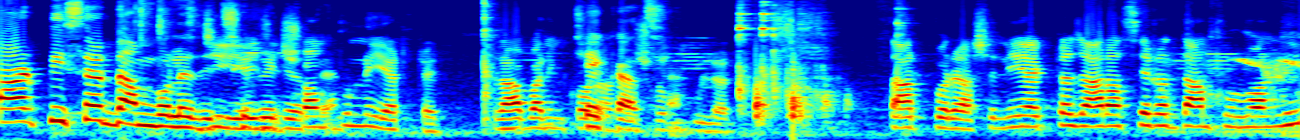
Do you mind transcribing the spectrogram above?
পার পিসের দাম বলে দিচ্ছি ভিডিওতে। সম্পূর্ণ এয়ারটাইট রাবারিং করা আছে। আছে। তারপরে আসেন। এই একটা যার আছে এটার দাম পড়বে অনলি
